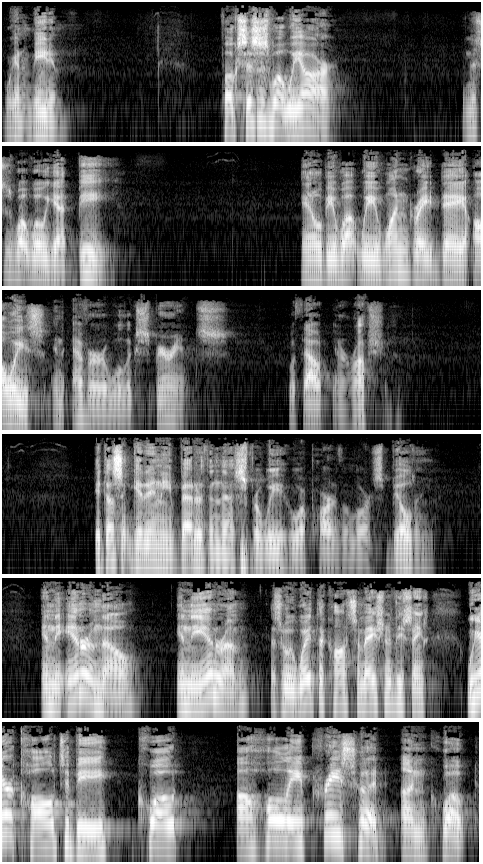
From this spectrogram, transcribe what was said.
We're going to meet him. Folks, this is what we are. And this is what we'll yet be. And it will be what we one great day, always and ever, will experience without interruption. It doesn't get any better than this for we who are part of the Lord's building. In the interim, though, in the interim, as we wait the consummation of these things, we are called to be, quote, a holy priesthood, unquote.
